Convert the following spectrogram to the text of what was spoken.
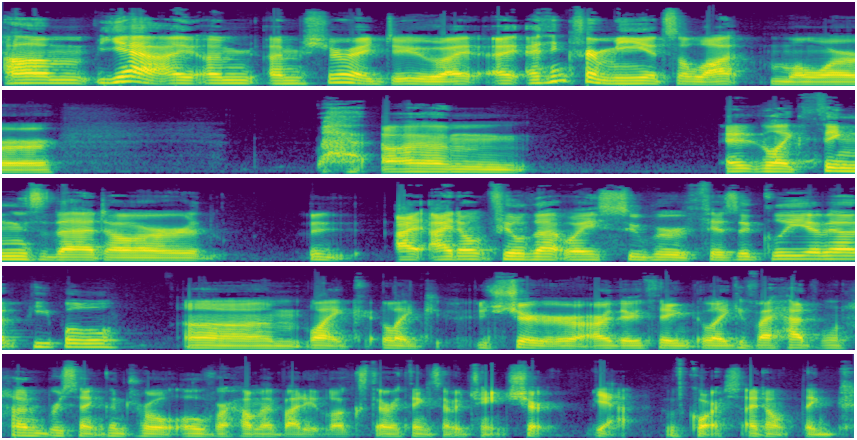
Um, yeah, I, I'm I'm sure I do. I, I I think for me it's a lot more, um, like things that are, I I don't feel that way super physically about people. Um, like like sure, are there things like if I had 100% control over how my body looks, there are things I would change. Sure, yeah, of course. I don't think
